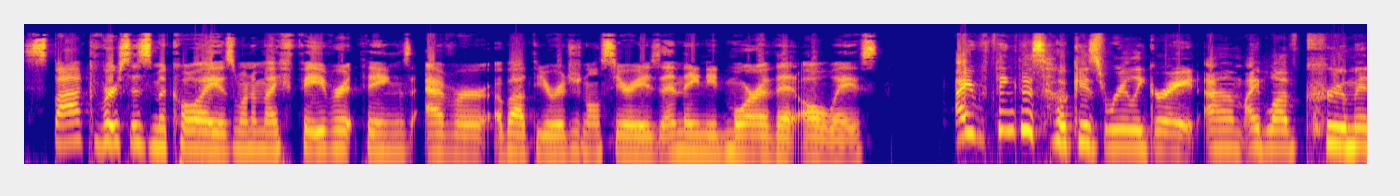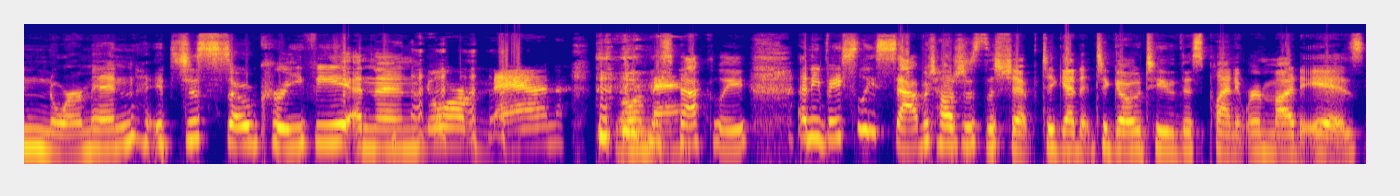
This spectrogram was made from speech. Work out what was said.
Spock versus McCoy is one of my favorite things ever about the original series and they need more of it always. I think this hook is really great. Um, I love crewman Norman. It's just so creepy, and then Norman. Norman. exactly. And he basically sabotages the ship to get it to go to this planet where Mudd is.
